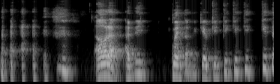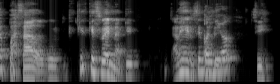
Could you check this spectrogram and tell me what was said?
Ahora, a ti, cuéntame, ¿qué, qué, qué, qué, qué- te ha pasado? ¿Qué, qué suena? ¿Qué... A ver, más- ¿Contigo? Sí.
